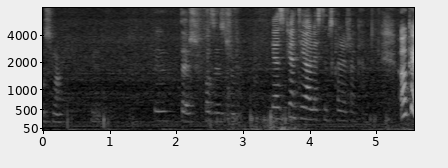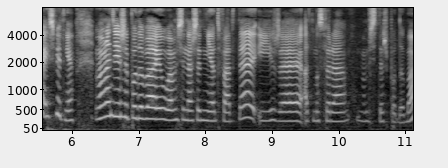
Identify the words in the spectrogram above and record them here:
ósma. Y, Też w Pozestrzu. Ja z piątej, ale jestem z koleżankami. Okej, świetnie. Mam nadzieję, że podobają Wam się nasze dni otwarte i że atmosfera Wam się też podoba.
